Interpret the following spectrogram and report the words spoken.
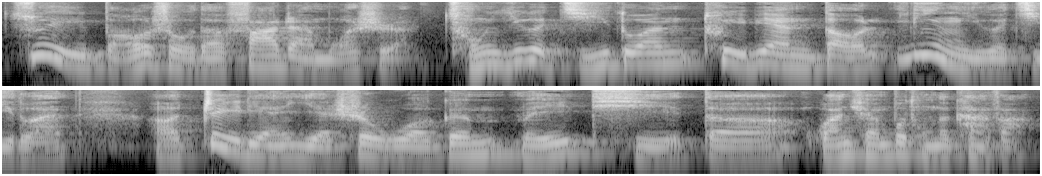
最保守的发展模式，从一个极端蜕变到另一个极端？啊，这一点也是我跟媒体的完全不同的看法。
